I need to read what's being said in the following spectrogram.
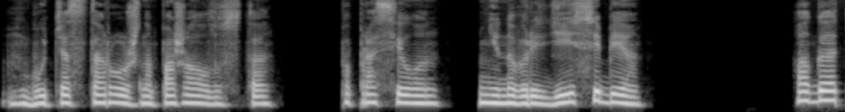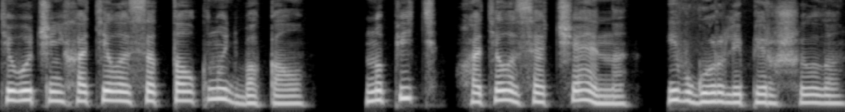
«Будь осторожна, пожалуйста», — попросил он, — «не навреди себе». Агате очень хотелось оттолкнуть бокал, но пить хотелось отчаянно и в горле першило.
